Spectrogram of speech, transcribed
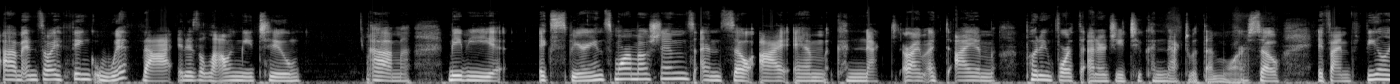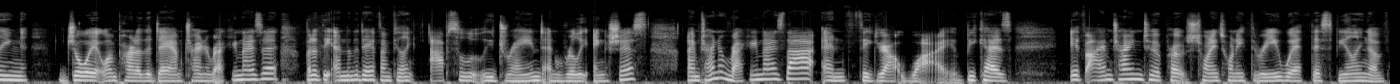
Um, and so I think with that, it is allowing me to um, maybe experience more emotions. And so i am connect or i'm i am putting forth the energy to connect with them more. So if i'm feeling joy at one part of the day i'm trying to recognize it. But at the end of the day if i'm feeling absolutely drained and really anxious i'm trying to recognize that and figure out why. Because if i'm trying to approach 2023 with this feeling of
